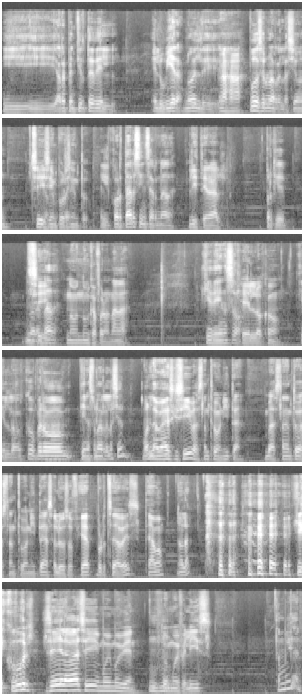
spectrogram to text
Y, y arrepentirte del el hubiera, ¿no? El de Ajá. pudo ser una relación. Sí, No, 100%. El cortar sin ser nada. Literal. Porque no sí. era nada. No, nunca fueron nada. Qué denso. Qué, Qué loco. loco. Pero tienes una relación. Bueno, La verdad es que sí, bastante bonita. Bastante, bastante bonita. Saludos, Sofía, por tercera vez. Te amo. Hola. qué cool. Sí, la verdad sí, muy, muy bien. Estoy muy feliz. Está muy bien.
